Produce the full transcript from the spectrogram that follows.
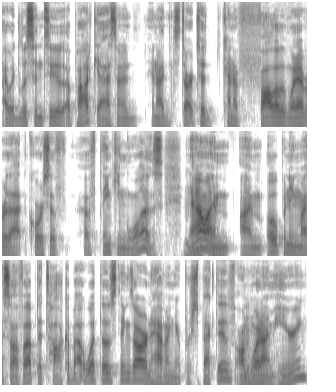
I would listen to a podcast and I'd, and I'd start to kind of follow whatever that course of of thinking was. Mm-hmm. Now I'm I'm opening myself up to talk about what those things are and having a perspective on mm. what I'm hearing.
